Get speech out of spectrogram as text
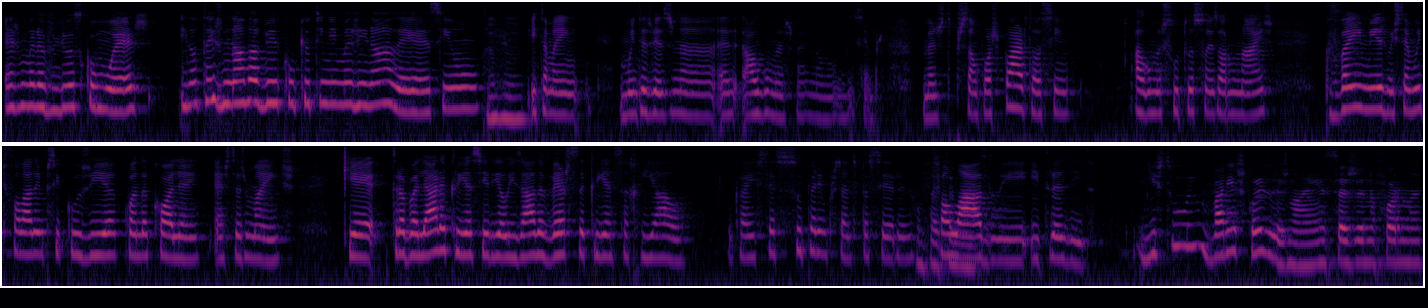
és maravilhoso como és e não tens nada a ver com o que eu tinha imaginado. É assim um. Uhum. E também, muitas vezes, na, algumas, né? não, não digo sempre, mas depressão pós-parto ou assim, algumas flutuações hormonais que vêm mesmo, isto é muito falado em psicologia quando acolhem estas mães, que é trabalhar a criança idealizada versus a criança real. Okay? Isto é super importante para ser falado e, e trazido. E isto em várias coisas, não é? Seja na forma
